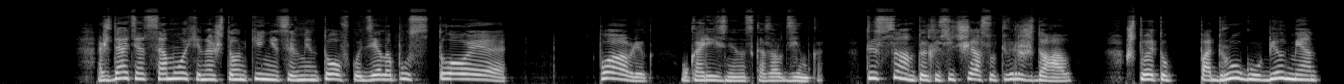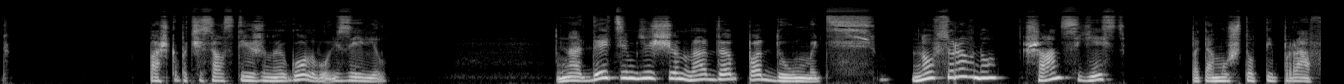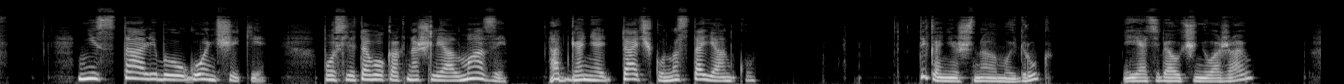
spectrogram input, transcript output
Ждать от Самохина, что он кинется в ментовку, дело пустое. «Павлик», — укоризненно сказал Димка, — «ты сам только сейчас утверждал, что эту подругу убил мент». Пашка почесал стриженную голову и заявил. «Над этим еще надо подумать. Но все равно Шанс есть, потому что ты прав. Не стали бы угонщики после того, как нашли алмазы, отгонять тачку на стоянку. Ты, конечно, мой друг, и я тебя очень уважаю,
